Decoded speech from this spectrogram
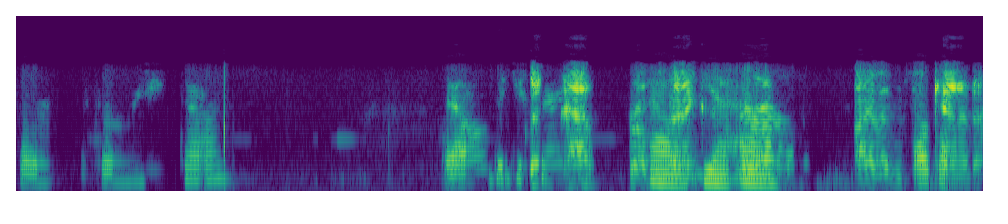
For Sarita L. Did you say? F from L, Vancouver yeah, L. Islands, Okay. Canada.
